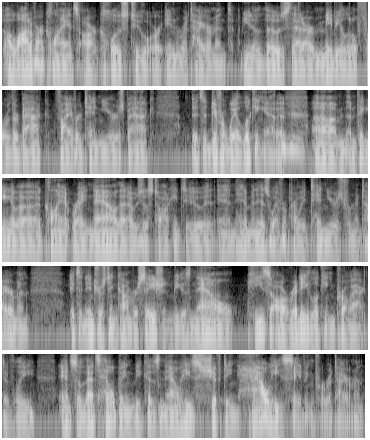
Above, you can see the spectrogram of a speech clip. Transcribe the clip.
a lot of our clients are close to or in retirement. You know, those that are maybe a little further back, five or 10 years back. It's a different way of looking at it. Mm-hmm. Um, I'm thinking of a client right now that I was just talking to, and, and him and his wife are probably 10 years from retirement it's an interesting conversation because now he's already looking proactively. And so that's helping because now he's shifting how he's saving for retirement.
